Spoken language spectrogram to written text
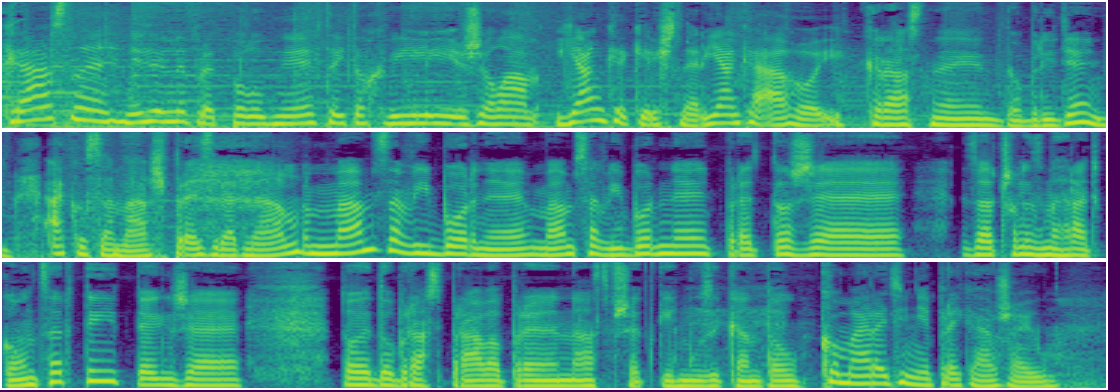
Krásne nedeľné predpoludne v tejto chvíli želám Janke Kiršner. Janka, ahoj. Krásny dobrý deň. Ako sa máš? Prezrad nám. Mám sa výborne, mám sa výborne, pretože začali sme hrať koncerty, takže to je dobrá správa pre nás všetkých muzikantov. Komáre ti neprekážajú.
